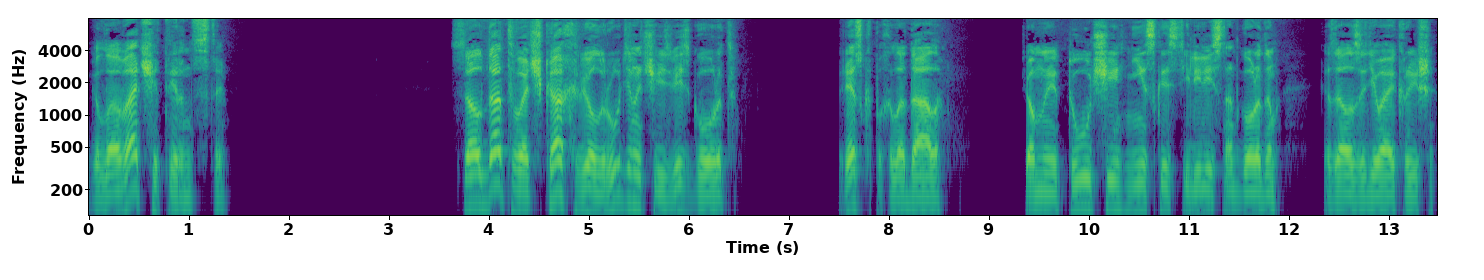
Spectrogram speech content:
Глава четырнадцатая Солдат в очках вел Рудина через весь город. Резко похолодало. Темные тучи низко стелились над городом, казалось, задевая крыши.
